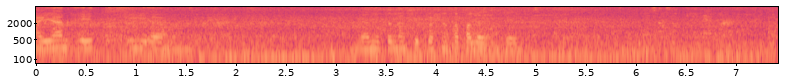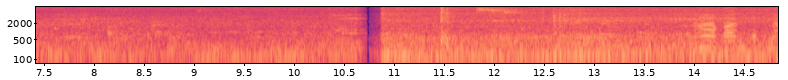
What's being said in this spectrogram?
Ayan, 8 p.m. Ganito na sitwasyon sa palengke. Nakakantok na.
